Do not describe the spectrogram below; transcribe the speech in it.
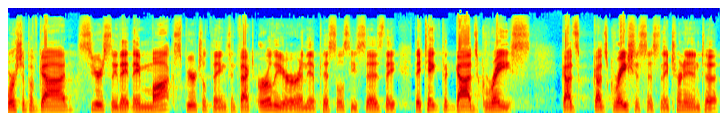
worship of God seriously. They, they mock spiritual things. In fact, earlier in the epistles, he says they, they take the, God's grace, God's, God's graciousness, and they turn it into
